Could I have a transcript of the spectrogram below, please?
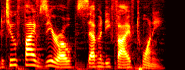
250 7520.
